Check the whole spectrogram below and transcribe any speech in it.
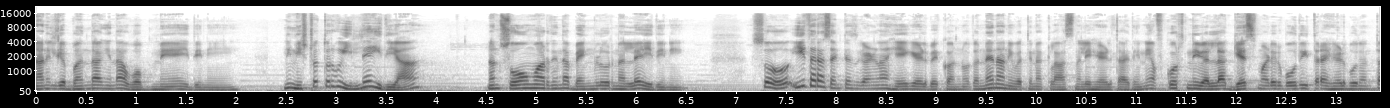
ನಾನಿಲ್ಲಿಗೆ ಬಂದಾಗಿಂದ ಒಬ್ಬನೇ ಇದ್ದೀನಿ. ನೀನು ಇಷ್ಟೊತ್ತವರೆಗೂ ಇಲ್ಲೇ ಇದೆಯಾ? ನಾನು ಸೋಮವಾರದಿಂದ ಬೆಂಗಳೂರಿನಲ್ಲೇ ಇದ್ದೀನಿ ಸೊ ಈ ಥರ ಸೆಂಟೆನ್ಸ್ಗಳನ್ನ ಹೇಗೆ ಹೇಳಬೇಕು ಅನ್ನೋದನ್ನೇ ನಾನು ಇವತ್ತಿನ ಕ್ಲಾಸ್ನಲ್ಲಿ ಹೇಳ್ತಾ ಇದ್ದೀನಿ. ಅಫ್ಕೋರ್ಸ್ ನೀವೆಲ್ಲ ಗೆಸ್ ಮಾಡಿರ್ಬೋದು, ಈ ಥರ ಹೇಳ್ಬೋದು ಅಂತ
